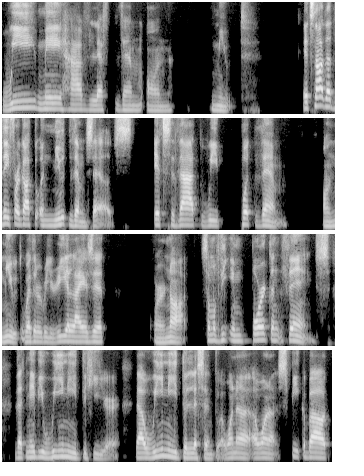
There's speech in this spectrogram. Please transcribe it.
we may have left them on mute. It's not that they forgot to unmute themselves, it's that we put them on mute, whether we realize it or not. Some of the important things that maybe we need to hear, that we need to listen to. I wanna I wanna speak about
